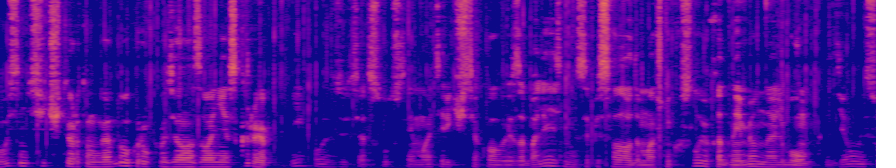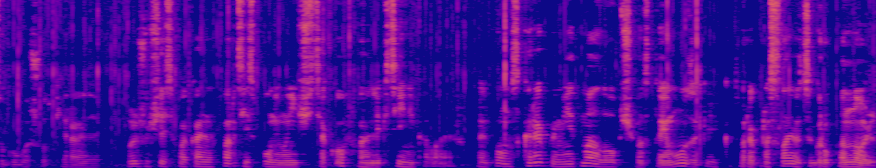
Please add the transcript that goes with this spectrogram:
В 1984 году группа взяла название Скрэп и, пользуясь отсутствием матери Чистякова из-за болезни, записала в домашних условиях одноименный альбом, сделанный сугубо шутки ради. Большую часть вокальных партий исполнил не Чистяков, а Алексей Николаев. Альбом Скрэп имеет мало общего с той музыкой, которой прославится группа Ноль.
